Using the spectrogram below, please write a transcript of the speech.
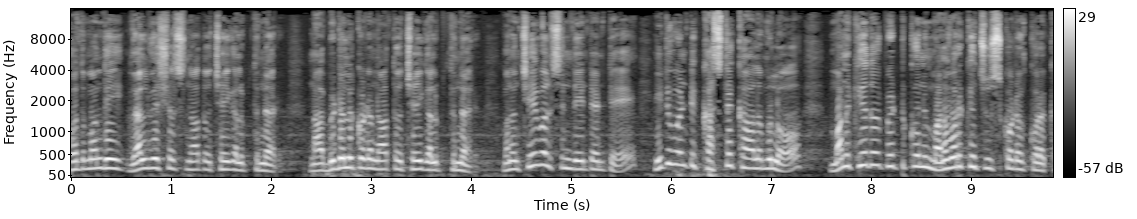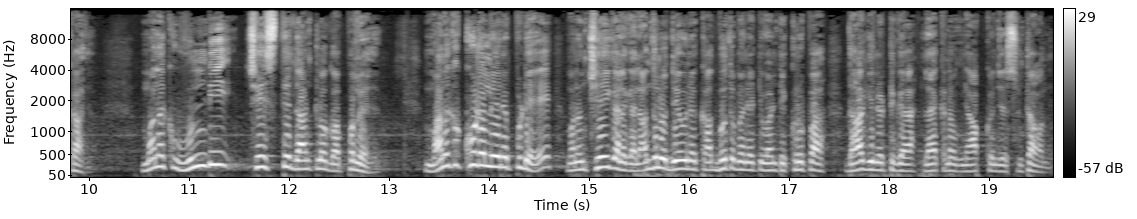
కొంతమంది వెల్ విషెస్ నాతో చేయగలుపుతున్నారు. నా బిడ్డలు కూడా నాతో చేయగలుపుతున్నారు. మనం చేయవలసింది ఏంటంటే ఇటువంటి కష్టకాలములో మనకేదో పెట్టుకొని మన వరకే చూసుకోవడం కొరకు కాదు. మనకు ఉండి చేస్తే దాంట్లో గొప్పలేదు. మనకు కూడా లేనప్పుడే మనం చేయగలగాలి. అందులో దేవుని యొక్క అద్భుతమైనటువంటి కృప దాగినట్టుగా లేఖనం జ్ఞాపకం చేస్తుంటా ఉంది.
